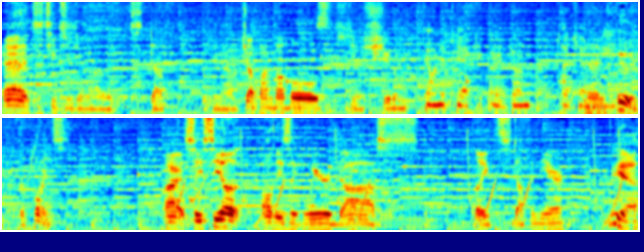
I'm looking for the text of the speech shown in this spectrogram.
Yeah, it just teaches you a lot of stuff. You know, jump on bubbles, you know, shoot them, Don't attack it, or don't touch and then food for points. All right, so you see all, all these like weird, uh, like stuff in the air. Yeah.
